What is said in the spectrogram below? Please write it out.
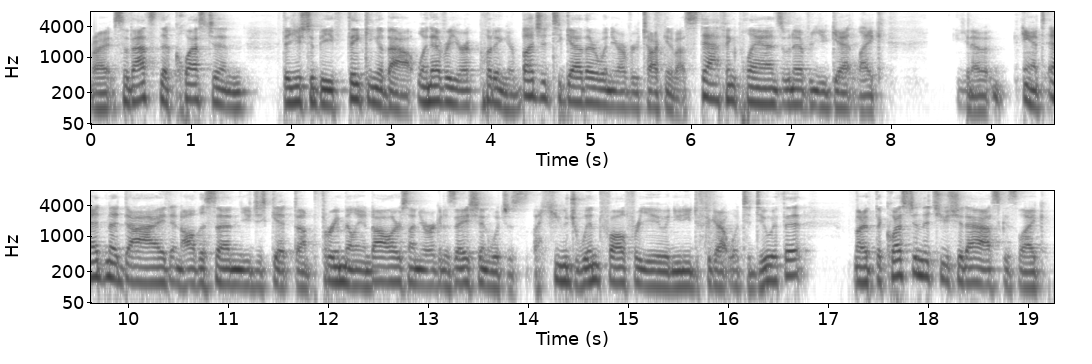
right? So that's the question that you should be thinking about whenever you're putting your budget together, whenever you're talking about staffing plans, whenever you get like, you know, Aunt Edna died and all of a sudden you just get dumped $3 million on your organization, which is a huge windfall for you and you need to figure out what to do with it Right. The question that you should ask is like,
